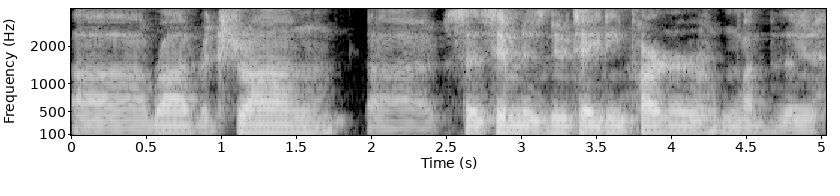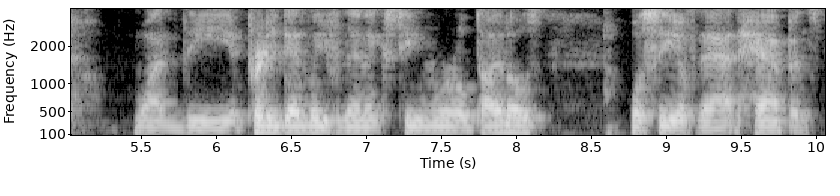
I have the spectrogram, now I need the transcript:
Uh, Roderick Strong uh, says him and his new tag team partner want the want the Pretty Deadly for the NXT World Titles. We'll see if that happens.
